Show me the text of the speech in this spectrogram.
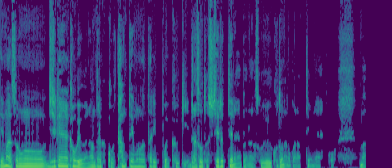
で、まあ、その、事件や家業がなんとなくこう、探偵物語っぽい空気出そうとしてるっていうのは、やっぱなんかそういうことなのかなっていうね、こう、まあ、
